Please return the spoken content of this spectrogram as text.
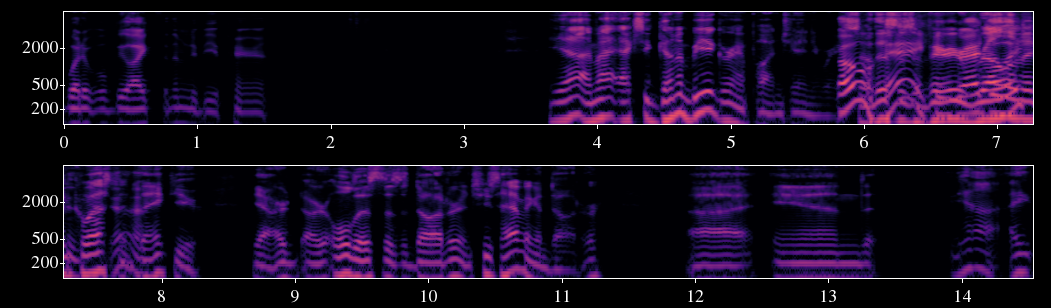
what it will be like for them to be a parent? Yeah, I'm actually going to be a grandpa in January. Oh, so this is a very relevant question. Yeah. Thank you. Yeah, our, our oldest is a daughter and she's having a daughter. Uh, and yeah, I,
